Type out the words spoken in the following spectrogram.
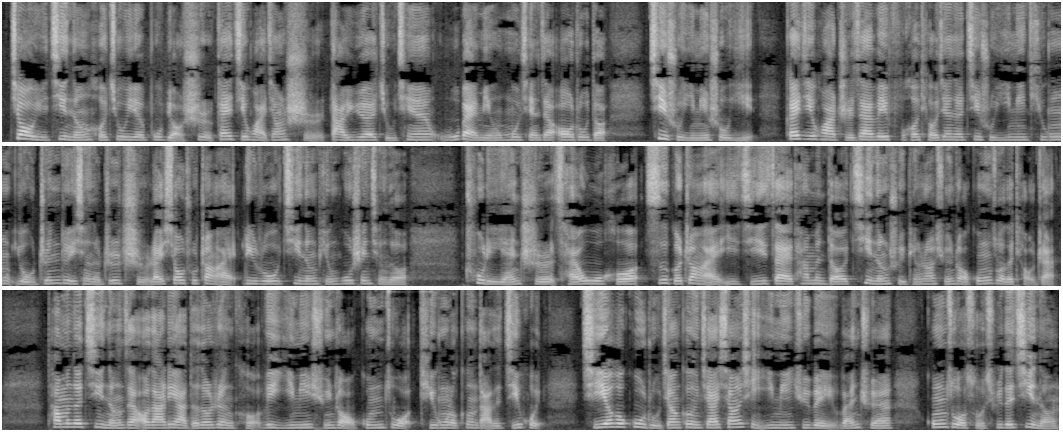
教育技能和就业部表示，该计划将使大约九千五百名目前在澳洲的技术移民受益。该计划旨在为符合条件的技术移民提供有针对性的支持，来消除障碍，例如技能评估申请的。处理延迟、财务和资格障碍，以及在他们的技能水平上寻找工作的挑战。他们的技能在澳大利亚得到认可，为移民寻找工作提供了更大的机会。企业和雇主将更加相信移民具备完全工作所需的技能。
